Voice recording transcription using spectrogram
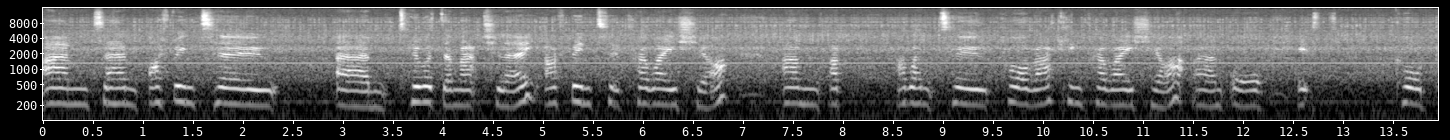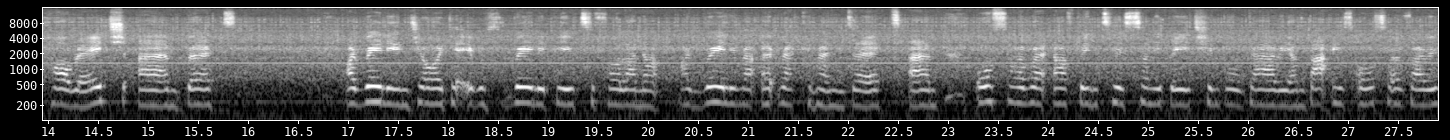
And um, I've been to um, two of them actually. I've been to Croatia. I, I went to Porac in Croatia, or it's called Porridge um, but I really enjoyed it. It was really beautiful and I, I really re uh, recommend it. Um, also I've been to Sunny Beach in Bulgaria and that is also a very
